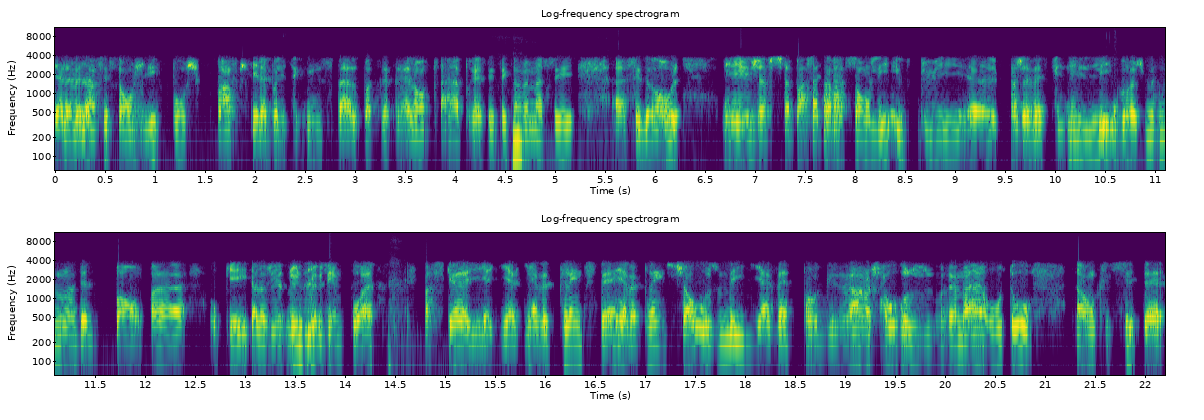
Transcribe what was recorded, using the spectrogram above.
elle avait lancé son livre pour, je pense, quitter la politique municipale pas très, très longtemps après. C'était quand même assez, assez drôle. Et je, je passais à travers son livre, puis euh, quand j'avais fini le livre, je me demandais, bon, euh, Alors j'ai venu une deuxième fois, parce que il y, avait plein de faits, il y avait plein de choses, mais il n'y avait pas grand-chose vraiment autour. Donc, c'était,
